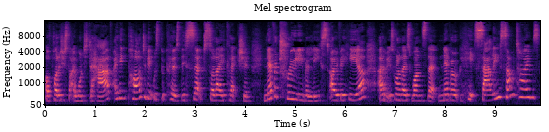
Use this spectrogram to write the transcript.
of polishes that I wanted to have. I think part of it was because this Cirque du Soleil collection never truly released over here. Um, it was one of those ones that never hit Sally. Sometimes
